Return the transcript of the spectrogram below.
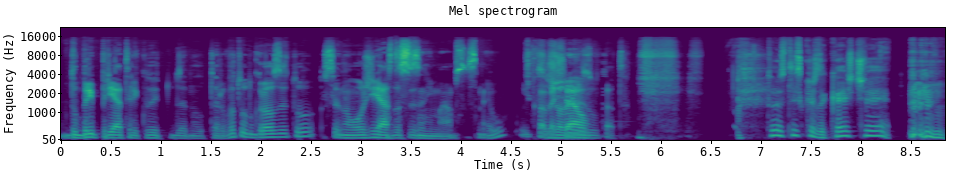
добри приятели, които да ме отърват от гроздето, се наложи аз да се занимавам с него. И това беше Съжалявам. резултата. Тоест, искаш да кажеш, че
